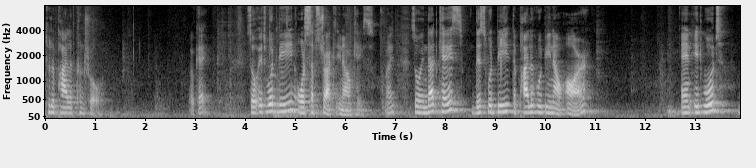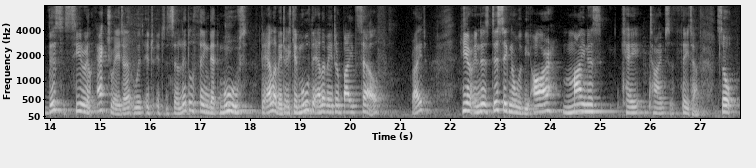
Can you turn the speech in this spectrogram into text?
to the pilot control. Okay? So it would be, or subtract in our case, right? So in that case, this would be, the pilot would be now R, and it would, this serial actuator, it, it's a little thing that moves the elevator. It can move the elevator by itself, right? Here in this, this signal would be R minus K times theta. So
